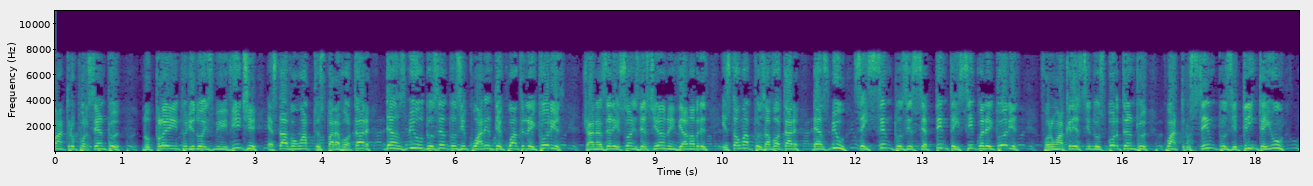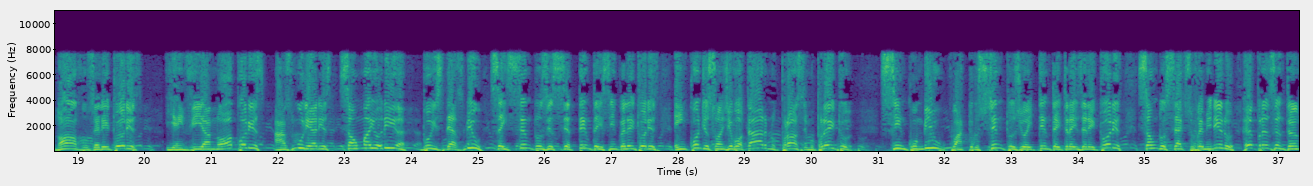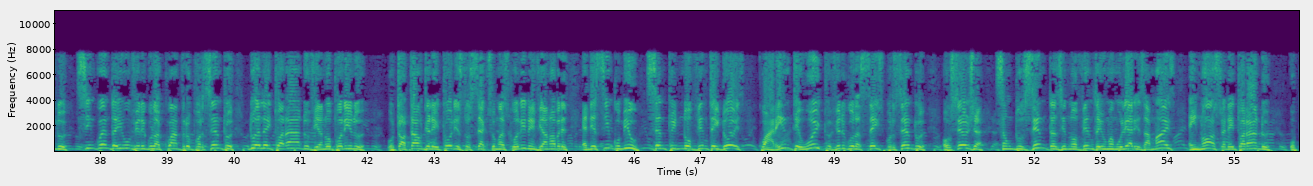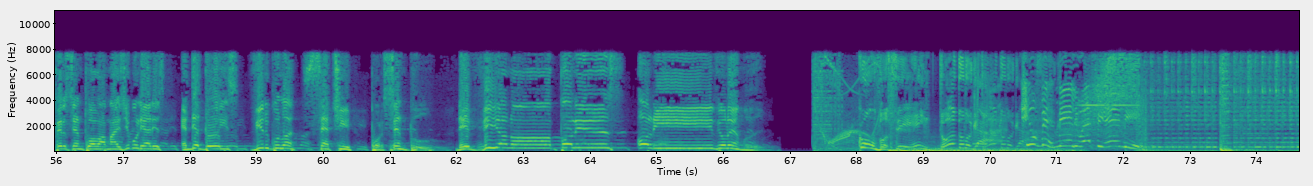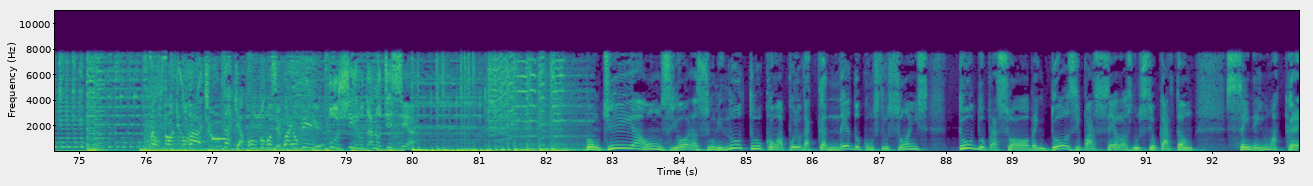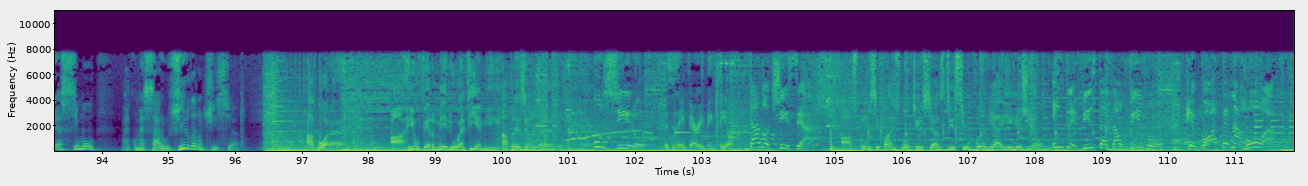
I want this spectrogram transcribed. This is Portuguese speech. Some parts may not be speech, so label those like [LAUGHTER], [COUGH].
4%. No pleito de 2020, estavam aptos para votar 10.244 eleitores. Já nas eleições deste ano, em Vianópolis, estão aptos a votar 10.675 eleitores. Foram acrescidos, portanto, 431 novos eleitores. E em Vianópolis, as mulheres são maioria dos 10.675 eleitores em condições de votar no próximo pleito. 5.483 eleitores são do sexo feminino, representando 51,4% do eleitorado vianopolino. O total de eleitores do sexo masculino em Vianópolis é de 5.192, 48,6%, ou seja, são 291 mulheres a mais em nosso eleitorado. O percentual a mais de mulheres é de 2,7%. De Vianópolis, Olívio Lemos. Com você em todo lugar. Todo lugar. Rio Vermelho FM. Não toque no rádio. Daqui a pouco você vai ouvir o Giro da Notícia. Bom dia, 11 horas, 1 minuto, com o apoio da Canedo Construções. Tudo para sua obra em 12 parcelas no seu cartão, sem nenhum acréscimo. Vai começar o Giro da Notícia. Agora, a Rio Vermelho FM apresenta. O Giro. This is a very big deal. Da notícia. As principais notícias de Silvânia e região. Entrevistas ao vivo. Repórter na rua.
